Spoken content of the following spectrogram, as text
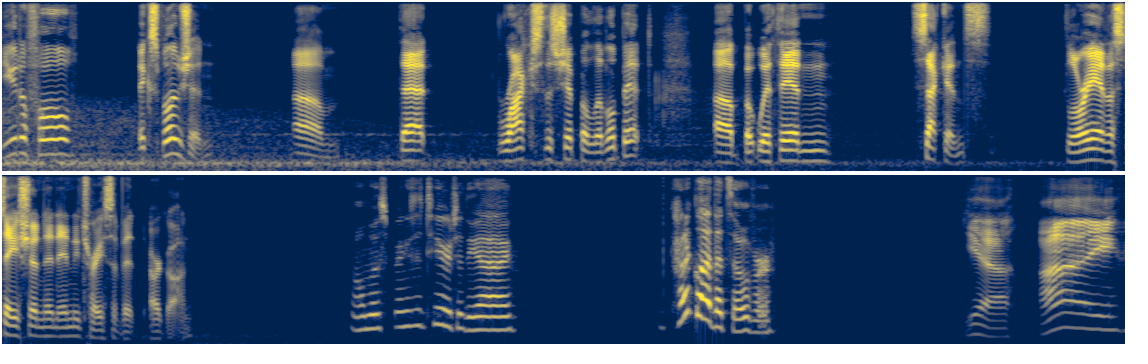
beautiful explosion um, that rocks the ship a little bit, uh, but within seconds, Gloriana Station and any trace of it are gone. almost brings a tear to the eye. I'm kind of glad that's over. Yeah, I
